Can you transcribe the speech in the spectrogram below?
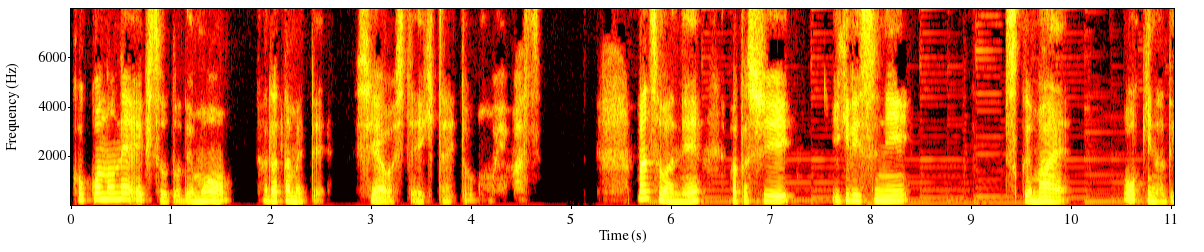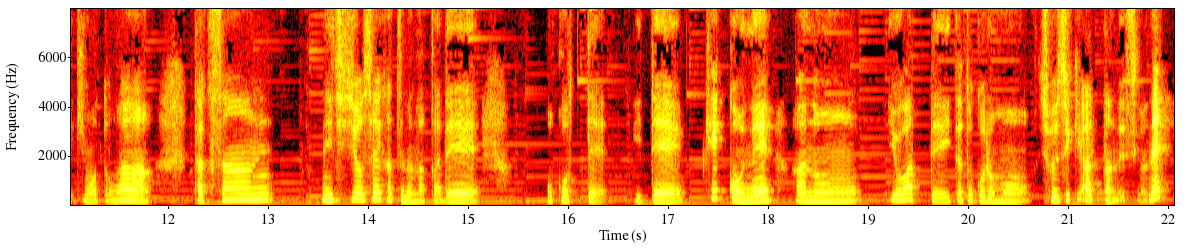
ここのね、エピソードでも改めてシェアをしていきたいと思います。まずはね、私、イギリスに着く前、大きな出来事がたくさん日常生活の中で起こっていて、結構ね、あの、弱っていたところも正直あったんですよね。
